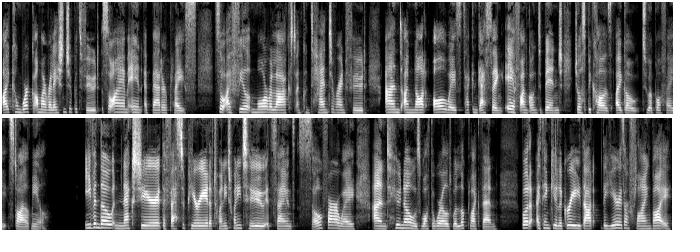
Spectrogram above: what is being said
I can work on my relationship with food so I am in a better place. So I feel more relaxed and content around food, and I'm not always second guessing if I'm going to binge just because I go to a buffet style meal. Even though next year, the festive period of 2022, it sounds so far away, and who knows what the world will look like then. But I think you'll agree that the years are flying by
